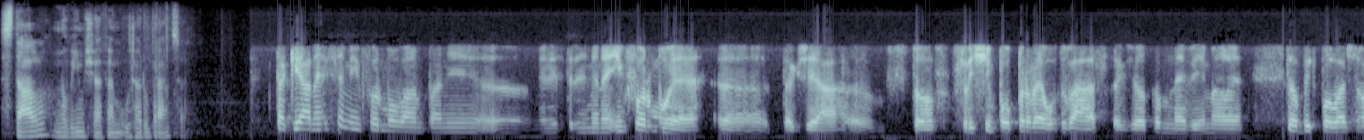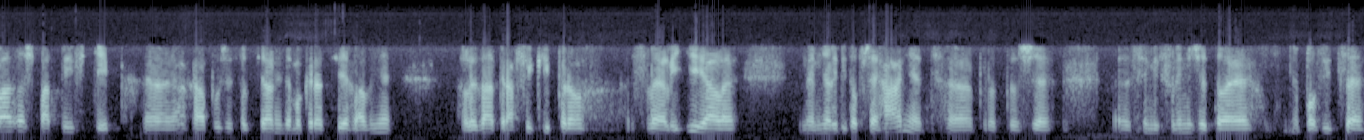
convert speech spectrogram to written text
stal novým šéfem úřadu práce. Tak já nejsem informován, paní ministrině mě neinformuje, takže já to slyším poprvé od vás, takže o tom nevím, ale to bych považoval za špatný vtip. Eh, já chápu, že sociální demokracie hlavně hledá trafiky pro své lidi, ale neměli by to přehánět, eh, protože eh, si myslím, že to je pozice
